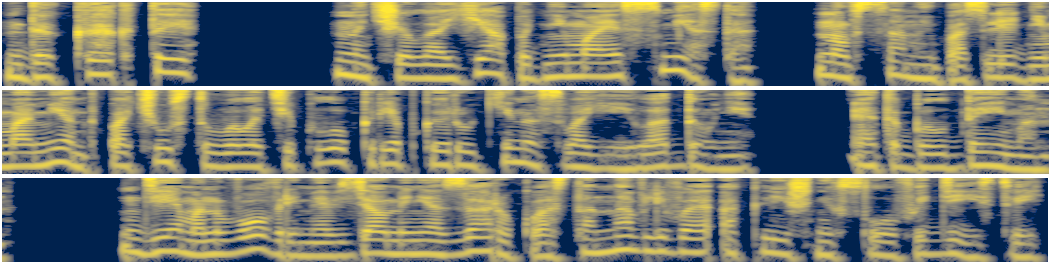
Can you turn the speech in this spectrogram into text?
«Да как ты...» — начала я, поднимаясь с места, но в самый последний момент почувствовала тепло крепкой руки на своей ладони. Это был Деймон. Демон вовремя взял меня за руку, останавливая от лишних слов и действий.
